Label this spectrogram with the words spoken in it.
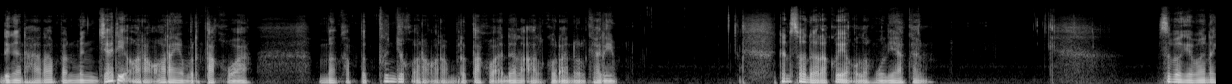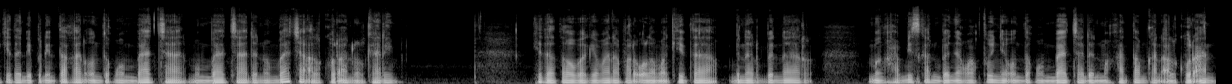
dengan harapan menjadi orang-orang yang bertakwa, maka petunjuk orang-orang bertakwa adalah Al-Quranul Karim. Dan saudaraku yang Allah muliakan, sebagaimana kita diperintahkan untuk membaca, membaca, dan membaca Al-Quranul Karim. Kita tahu bagaimana para ulama kita benar-benar menghabiskan banyak waktunya untuk membaca dan menghatamkan Al-Quran.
